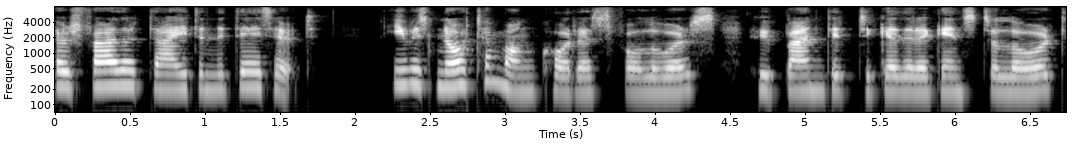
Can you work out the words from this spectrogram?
Our father died in the desert. He was not among Korah's followers who banded together against the Lord,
